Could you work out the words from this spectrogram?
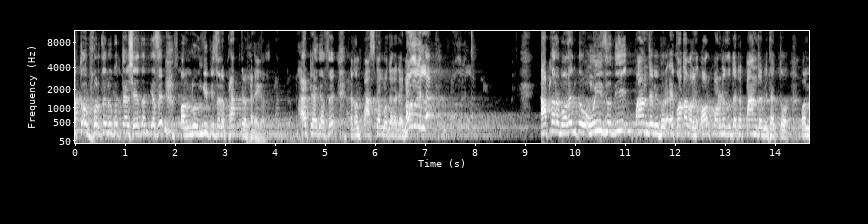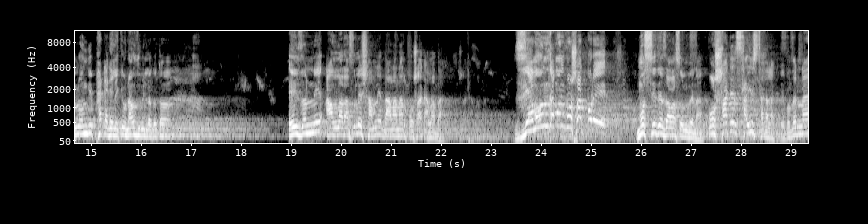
এত ভরতে ডুকুরতে সে দাঁত গেছে, আর লুঙ্গি পিছনে ফ্রাক করে ফেটে গেছে। ফেটে গেছে, এখন পাঁচকার লোকেরা গায়ে নজবিল্লা আপনারা বলেন তো ওই যদি পাঞ্জাবি পরে কথা বলেন ওর পরনে যদি একটা পাঞ্জাবি থাকতো, ওর লুঙ্গি ফেটে গেলে কেউ নাউজুবিল্লা কত এই জন্যে আল্লাহ রাসুলের সামনে দাঁড়ানোর পোশাক আলাদা। যেমন যেমন পোশাক পরে মসজিদে যাওয়া চলবে না। পোশাকের সাইজ থাকা লাগবে, বোঝেন না?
